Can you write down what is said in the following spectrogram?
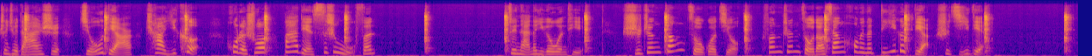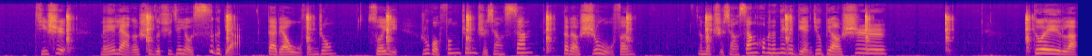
正确答案是九点儿差一刻，或者说八点四十五分。最难的一个问题，时针刚走过九。分针走到三后面的第一个点儿是几点？提示：每两个数字之间有四个点儿，代表五分钟。所以，如果风筝指向三，代表十五分，那么指向三后面的那个点就表示……对了，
